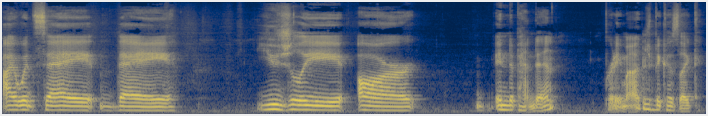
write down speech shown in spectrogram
I would say they usually are independent, pretty much, because like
